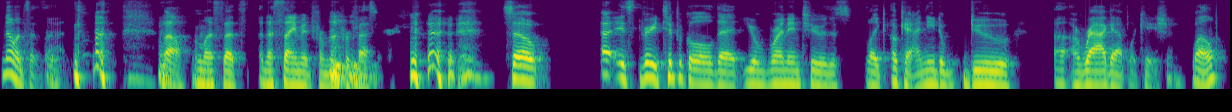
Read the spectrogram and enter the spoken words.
No one says that. Well unless that's an assignment from a professor. So uh, it's very typical that you'll run into this like okay i need to do a, a rag application. Well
